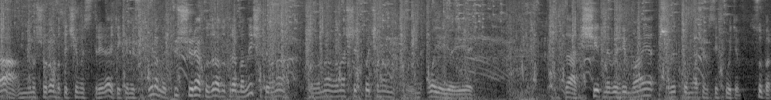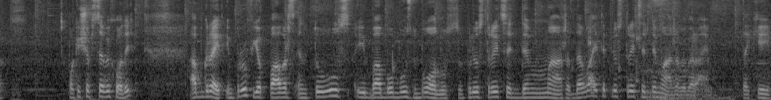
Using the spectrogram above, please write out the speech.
А, ми що роботи чимось стріляють, якимись кулями. Цю щуряку зразу треба нищити, вона, вона, вона щось хоче нам. Ой-ой-ой. Так, щит не вигрібає, швидко мочимо всіх футів. Супер. Поки що все виходить. Upgrade. Improve your powers and tools і Bubble Boost бонус. Плюс 30 демажа. Давайте плюс 30 демажа вибираємо. Такий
